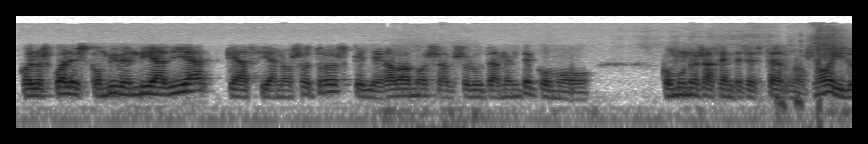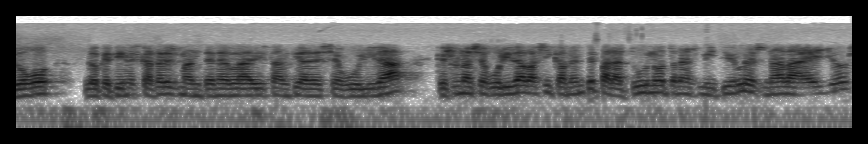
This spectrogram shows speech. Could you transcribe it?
con los cuales conviven día a día que hacia nosotros, que llegábamos absolutamente como, como unos agentes externos, ¿no? Y luego lo que tienes que hacer es mantener la distancia de seguridad, que es una seguridad básicamente para tú no transmitirles nada a ellos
